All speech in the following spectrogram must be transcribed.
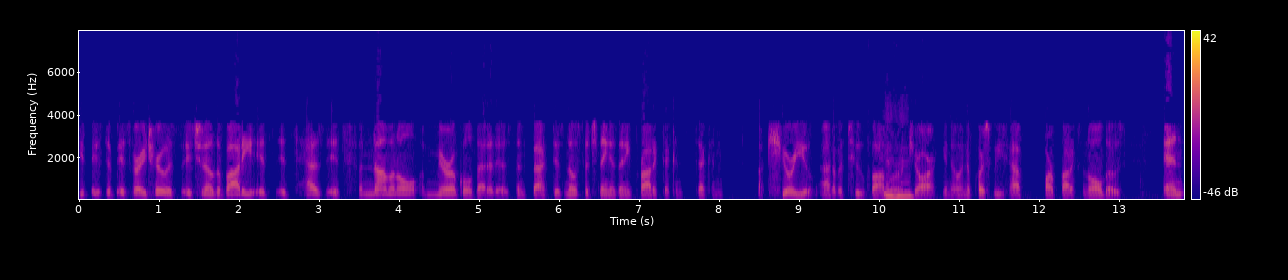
It, it's, it's very true. It's, it's you know the body. It it has its phenomenal miracle that it is. In fact, there's no such thing as any product that can that can uh, cure you out of a tube, bottle, or a Mhm. jar. You know, and of course we have our products in all those. And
